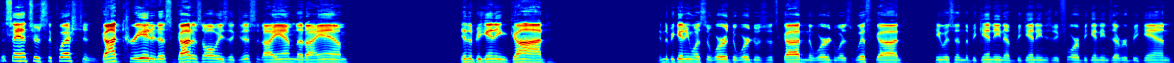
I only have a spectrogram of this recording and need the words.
This answers the question. God created us. God has always existed. I am that I am. In the beginning, God. In the beginning was the Word. The Word was with God, and the Word was with God. He was in the beginning of beginnings before beginnings ever began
